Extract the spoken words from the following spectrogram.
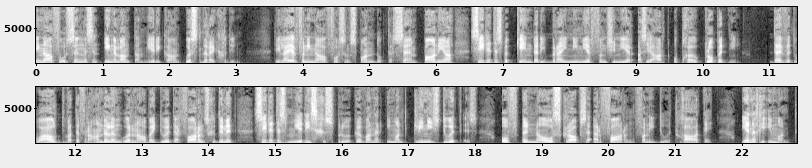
Die navorsing is in Engeland, Amerika en Oostenryk gedoen. Die leier van die navorsingsspan, Dr. Sam Pania, sê dit is bekend dat die brein nie meer funksioneer as die hart opgehou klop het nie. David Wild, wat 'n verhandeling oor naby dood ervarings gedoen het, sê dit is medies gesproke wanneer iemand klinies dood is of 'n naalskraapse ervaring van die dood gehad het. Enige iemand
